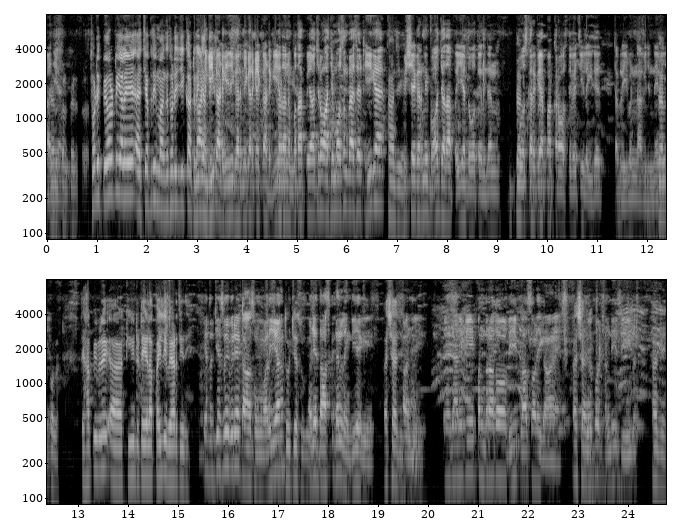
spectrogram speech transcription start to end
ਹਾਂਜੀ, ਬਿਲਕੁਲ ਬਿਲਕੁਲ। ਥੋੜੀ ਪਿਓਰਿਟੀ ਵਾਲੇ ਐਚਐਫ ਦੀ ਮੰਗ ਥੋੜੀ ਜੀ ਘਟ ਵੀ ਘਟ ਜਾਂਦੀ ਗਈ ਘਟ ਗਈ ਜੀ ਗਰਮੀ ਕਰਕੇ ਘਟ ਗਈ ਹੈ ਤੁਹਾਨੂੰ ਪਤਾ ਪਿਆ ਚਲੋ ਅੱਜ ਮੌਸਮ ਵੈਸੇ ਠੀਕ ਹੈ ਹਾਂਜੀ। ਪਿੱਛੇ ਗਰਮੀ ਬਹੁਤ ਜ਼ਿਆਦਾ ਪਈ ਹੈ ਦੋ ਤਿੰਨ ਦਿਨ। ਉਸ ਕਰਕੇ ਆਪਾਂ ਕ੍ਰਾਸ ਦੇ ਵਿੱਚ ਹੀ ਲਈਦੇ ਤਕਰੀਬਨ ਨਗ ਜਿੰਨੇ ਵੀ। ਬਿਲਕੁਲ। ਤੇ ਹਾਪੀ ਵੀਰੇ ਅਹ, ਕੀ ਡਿਟੇਲ ਆ ਪਹਿਲੀ ਵੈੜ ਦੀ ਇਹਦੀ? ਇਹ ਦੂਜੇ ਸੂਏ ਵੀਰੇ ਗਾਂ ਸੂਣ ਵਾਲੀ ਆ। ਦੂਜੇ ਸੂਬੇ ਅਜੇ 10 ਕੁ ਦਿਨ ਲੈਂਦੀ ਹੈਗੀ। ਅੱਛਾ ਜੀ। ਹਾਂਜੀ। ਇਹ ਜਾਨੀ ਕਿ 15 ਤੋਂ 20 ਪਲੱਸ ਵਾਲੀ ਗਾਂ ਹੈ। ਅੱਛਾ ਜੀ। ਬਿਲਕੁਲ ਠੰਡੀ ਸੀਲ। ਹਾਂਜੀ।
